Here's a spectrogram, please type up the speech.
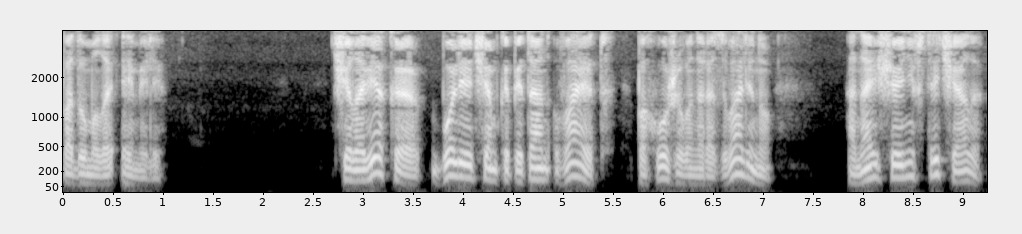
подумала Эмили. Человека, более чем капитан Вайет, похожего на развалину, она еще и не встречала.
